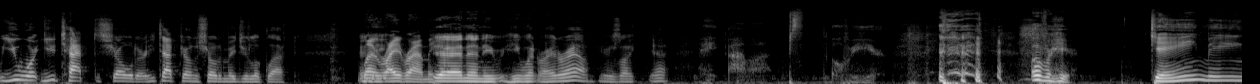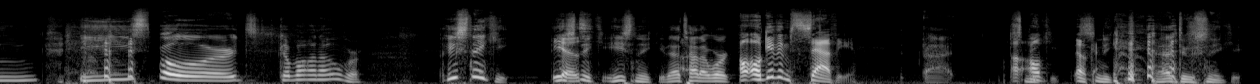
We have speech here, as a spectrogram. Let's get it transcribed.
you weren't. You tapped the shoulder. He tapped you on the shoulder, made you look left. And Went he- right around me. Yeah, and then he he went right around. He was like, "Yeah, hey, I'm uh, psst, over here, over here, gaming, esports. Come on over." He's sneaky. He He's is. sneaky. He's sneaky. That's how that worked. I'll, I'll give him savvy. Uh, sneaky, okay. sneaky. that dude sneaky.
